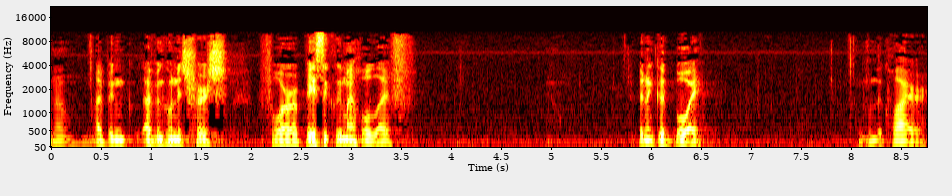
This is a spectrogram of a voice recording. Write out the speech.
You know, I've been, I've been going to church for basically my whole life. I've been a good boy. From the choir.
